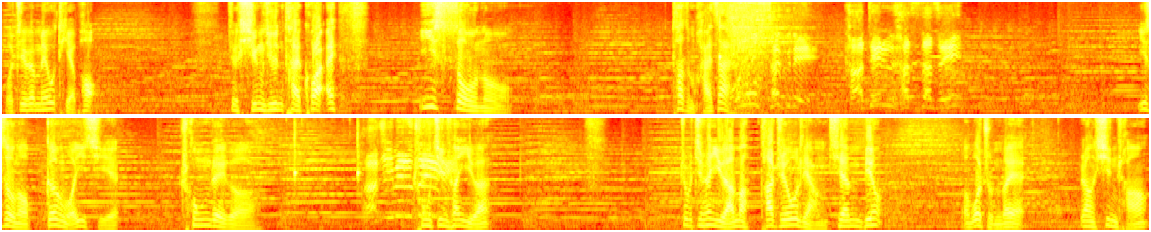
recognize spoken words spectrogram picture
我这边没有铁炮，这行军太快。哎，伊索诺，他怎么还在？伊索诺跟我一起冲这个，冲金川议员。这不金川议员吗？他只有两千兵，呃，我准备让信长，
